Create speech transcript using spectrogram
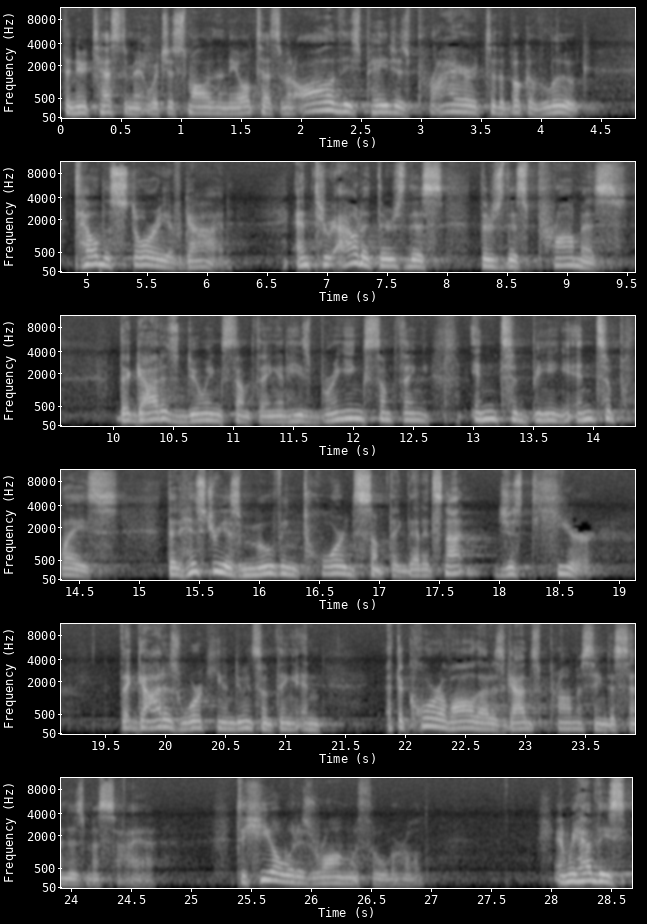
the New Testament, which is smaller than the Old Testament. All of these pages prior to the book of Luke tell the story of God. And throughout it, there's this, there's this promise that God is doing something and he's bringing something into being, into place, that history is moving towards something, that it's not just here that God is working and doing something. And at the core of all that is God's promising to send his Messiah to heal what is wrong with the world. And we have these,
